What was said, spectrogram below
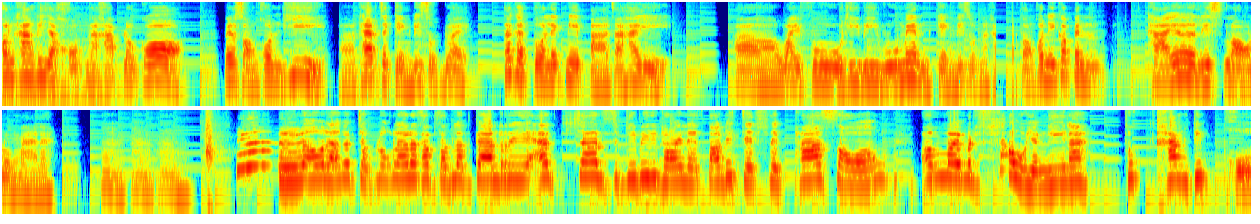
ค่อนข้างที่จะครบนะครับ แล้วก็เป็น 2 คนที่แทบจะเก่งที่สุดด้วย ถ้าเกิดตัวเล็กนี่ป๋าจะให้ ไวฟูทีวีวูแมนเก่งที่สุดนะครับสองคนนี้ก็เป็นทายเออร์ลิสลองลงมานะ อืมอืมอืมเออเอาแล้วก็จบลงแล้วนะครับสำหรับการรีแอคชั่นสกีบี้ที่ทอยเลตตอนที่ 70พาร์สองทำไมมันเศร้าอย่างนี้นะ ทุกครั้งที่โผล่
